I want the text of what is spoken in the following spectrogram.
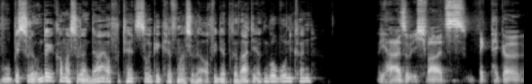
wo bist du da untergekommen? Hast du dann da auf Hotels zurückgegriffen? Hast du da auch wieder privat irgendwo wohnen können? Ja, also ich war als Backpacker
